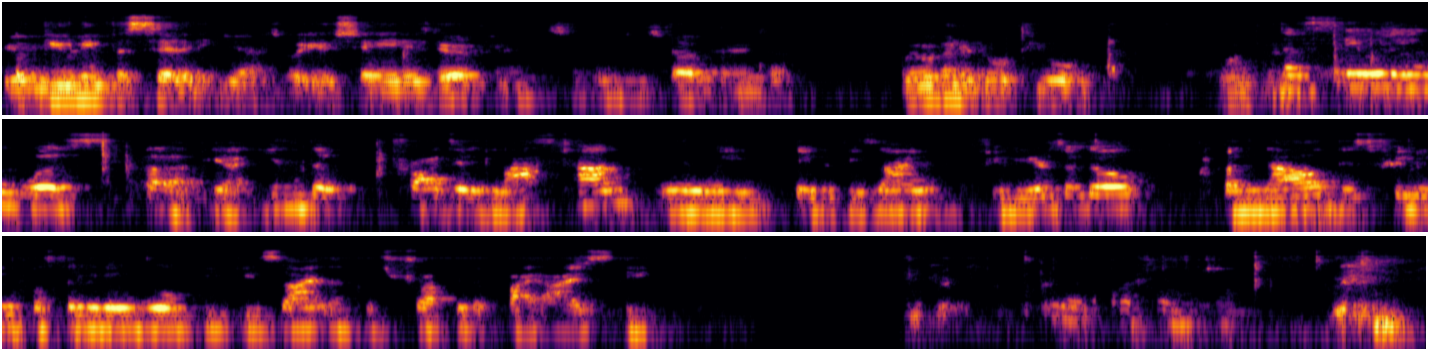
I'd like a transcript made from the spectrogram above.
The fueling facility Yeah. is what you're saying. Is there a fueling facility and stuff? Or is that- We were gonna do a fuel, The fueling was, uh, yeah, in the project last time when we did the design a few years ago. But now this fueling facility will be designed and constructed by ISD. Okay. Question, John. great.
